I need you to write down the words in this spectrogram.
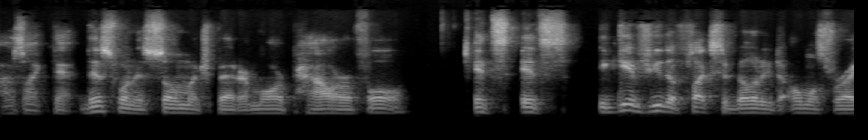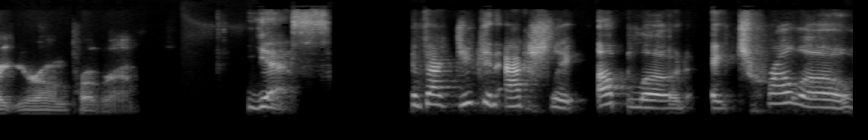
I was like, that this one is so much better, more powerful. It's it's it gives you the flexibility to almost write your own program. Yes. In fact, you can actually upload a Trello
